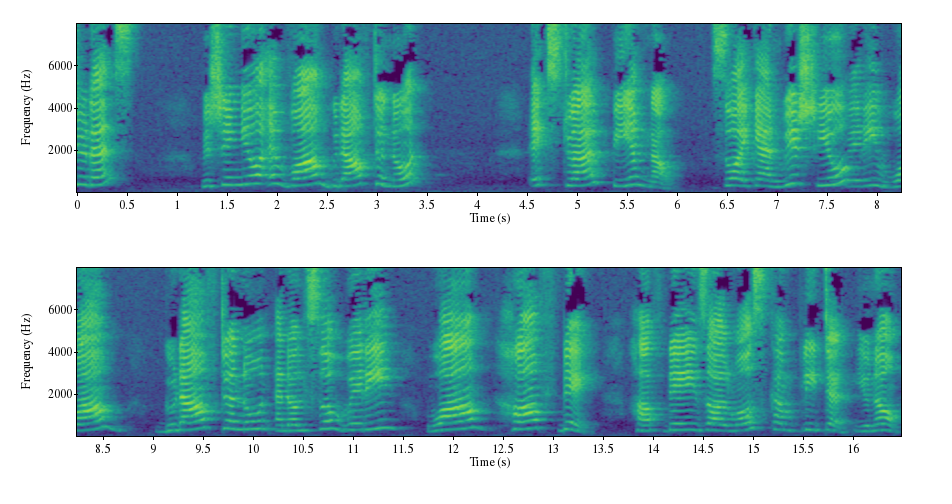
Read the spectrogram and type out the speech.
students? Wishing you a warm good afternoon. It's 12 p.m. now. So I can wish you very warm good afternoon and also very warm half day. Half day is almost completed. You know,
